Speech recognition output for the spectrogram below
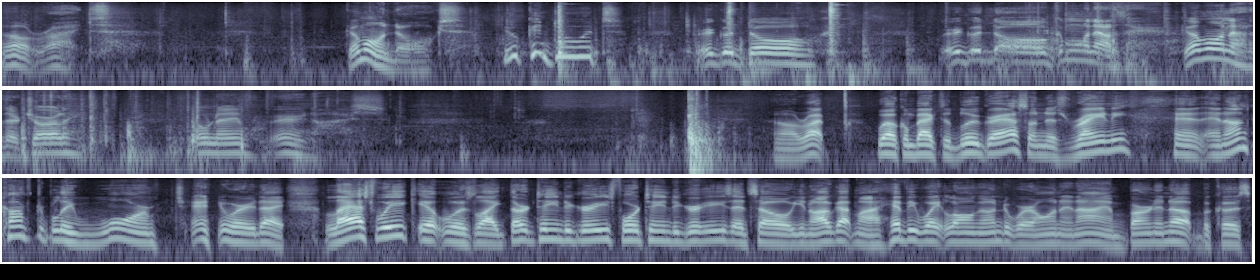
All right. Come on, dogs. You can do it. Very good dog. Very good dog. Come on out of there. Come on out of there, Charlie. No name. Very nice. All right. Welcome back to the Bluegrass on this rainy and, and, uncomfortably warm January day. Last week it was like 13 degrees, 14 degrees, and so, you know, I've got my heavyweight long underwear on and I am burning up because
